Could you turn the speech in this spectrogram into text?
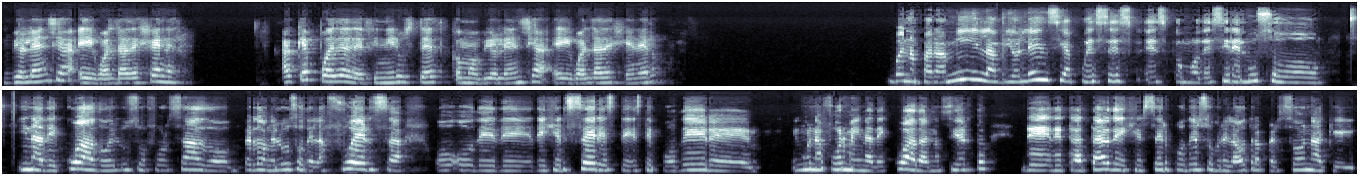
violencia e igualdad de género. ¿A qué puede definir usted como violencia e igualdad de género? Bueno, para mí la violencia pues es, como decir el uso inadecuado, el uso forzado, perdón, el uso de la fuerza o, de, ejercer este, este poder eh, en una forma inadecuada, ¿no es cierto? de, tratar de ejercer poder sobre la otra persona que,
